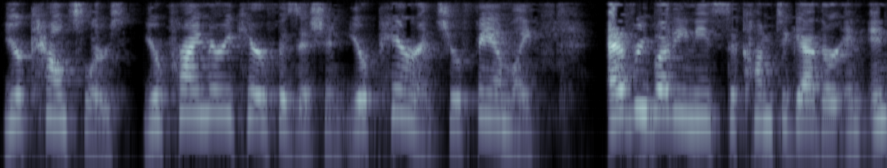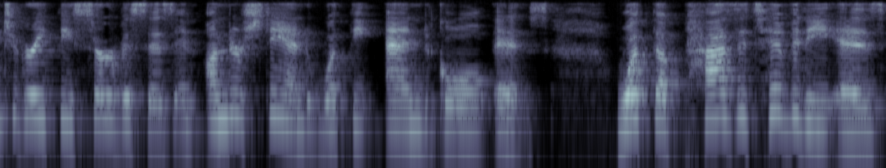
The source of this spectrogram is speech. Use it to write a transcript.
your counselors, your primary care physician, your parents, your family, Everybody needs to come together and integrate these services and understand what the end goal is. What the positivity is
